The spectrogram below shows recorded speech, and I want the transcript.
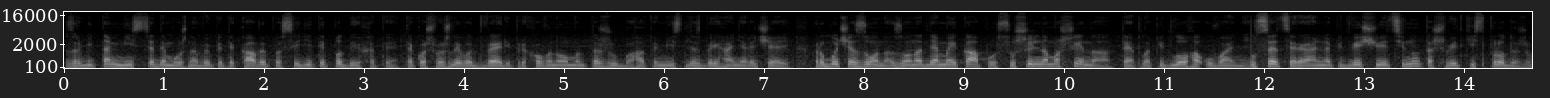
Зробіть там місце, де можна випити кави, посидіти, подихати. Також важливо двері прихованого монтажу, багато місць для зберігання речей, робоча зона, зона для мейкапу, сушильна машина, тепла підлога у ванні. Усе це реально підвищує ціну та швидкість продажу.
